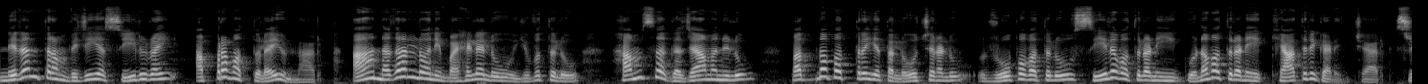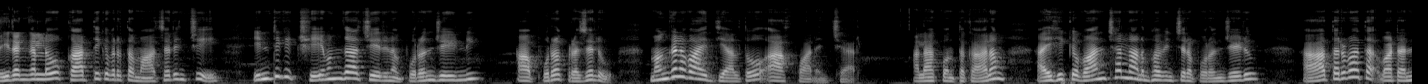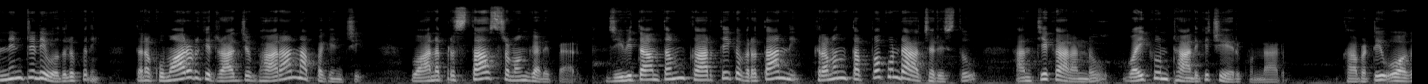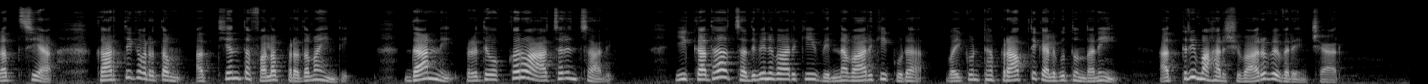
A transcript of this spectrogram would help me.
నిరంతరం విజయశీలురై అప్రమత్తులై ఉన్నారు. ఆ నగరంలోని మహిళలు యువతులు హంస గజామనులు పద్మపత్రయత లోచనలు రూపవతులు శీలవతులని గుణవతులనే ఖ్యాతిని గడించారు. శ్రీరంగంలో కార్తీక వ్రతం ఆచరించి ఇంటికి క్షేమంగా చేరిన పురంజయుణ్ణి ఆ పుర ప్రజలు మంగళవాయిద్యాలతో ఆహ్వానించారు. అలా కొంతకాలం ఐహిక వాంఛలను అనుభవించిన పురంజయుడు ఆ తర్వాత వాటన్నింటినీ వదులుకుని తన కుమారుడికి రాజ్యభారాన్ని అప్పగించి వానప్రస్థాశ్రమం గడిపారు. జీవితాంతం కార్తీక వ్రతాన్ని క్రమం తప్పకుండా ఆచరిస్తూ అంత్యకాలంలో వైకుంఠానికి చేరుకున్నాడు. కాబట్టి ఓ అగత్య కార్తీక వ్రతం అత్యంత ఫలప్రదమైంది. దాన్ని ప్రతి ఒక్కరూ ఆచరించాలి. ఈ కథ చదివిన వారికి విన్నవారికి కూడా వైకుంఠ ప్రాప్తి కలుగుతుందని అత్రి మహర్షి వారు వివరించారు.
